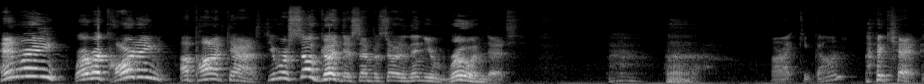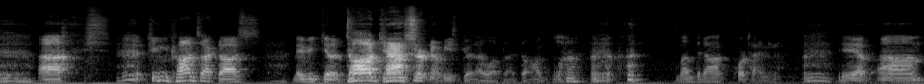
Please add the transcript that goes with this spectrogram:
Henry, we're recording a podcast. You were so good this episode, and then you ruined it. All right, keep going. Okay. Uh, you can contact us. Maybe get a dog catcher. No, he's good. I love that dog. Love the dog. Poor timing. yep. Um,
